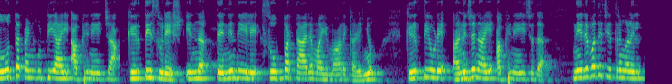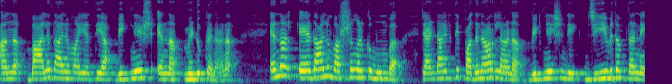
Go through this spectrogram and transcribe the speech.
മൂത്ത പെൺകുട്ടിയായി അഭിനയിച്ച കീർത്തി സുരേഷ് ഇന്ന് തെന്നിന്ത്യയിലെ സൂപ്പർ താരമായി മാറിക്കഴിഞ്ഞു. കീർത്തിയുടെ അനുജനായി അഭിനയിച്ചത് നിരവധി ചിത്രങ്ങളിൽ അന്ന് ബാലതാരമായി എത്തിയ വിഘ്നേഷ് എന്ന മിടുക്കനാണ്. എന്നാൽ ഏതാനും വർഷങ്ങൾക്ക് മുമ്പ് രണ്ടായിരത്തി പതിനാറിലാണ് വിഘ്നേഷിന്റെ ജീവിതം തന്നെ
